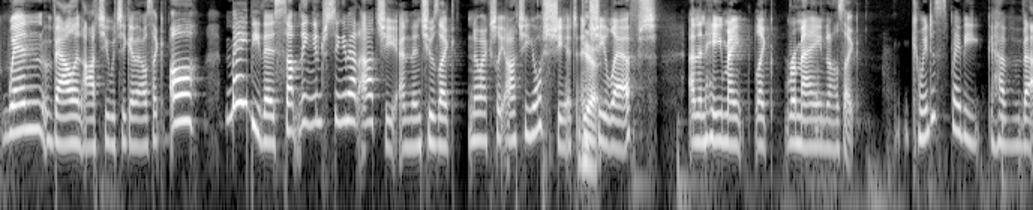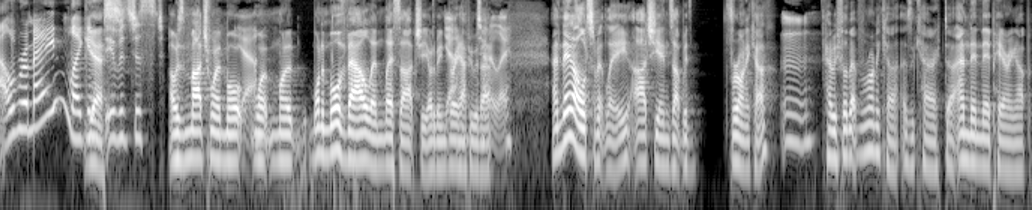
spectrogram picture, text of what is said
when Val and Archie were together, I was like, "Oh, maybe there's something interesting about Archie." And then she was like, "No, actually, Archie, you're shit," and Yeah. she left. And then he made like remained, and I was like, "Can we just maybe have Val remain?" Like, it, Yes. it was just I was much wanted more Yeah. wa- wanted, wanted more Val and less Archie. I would have been very happy with that. totally. And then ultimately, Archie ends up with Veronica. Mm. How do we feel about Veronica as a character? And then they're pairing up.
